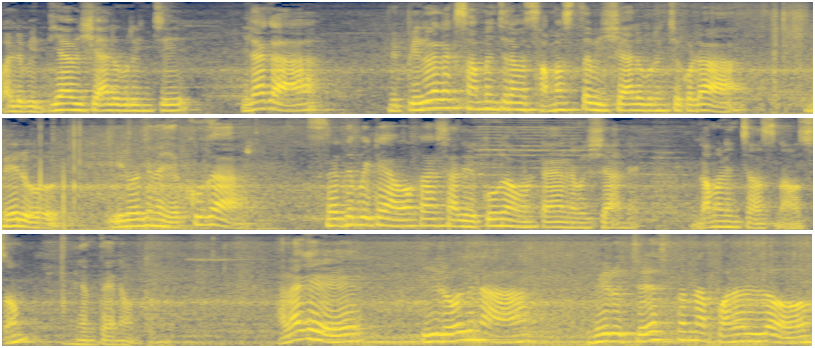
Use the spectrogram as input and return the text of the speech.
వాళ్ళ విద్యా విషయాల గురించి. ఇలాగా మీ పిల్లలకు సంబంధించిన సమస్త విషయాల గురించి కూడా మీరు ఈ రోజున ఎక్కువగా శ్రద్ధ పెట్టే అవకాశాలు ఎక్కువగా ఉంటాయన్న విషయాన్ని గమనించాల్సిన అవసరం ఎంతైనా ఉంటుంది. అలాగే ఈ రోజున మీరు చేస్తున్న పనుల్లో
